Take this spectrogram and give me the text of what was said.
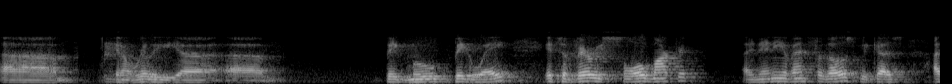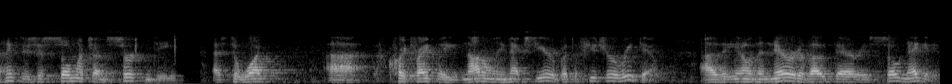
um, you know, really um, big move, big way. It's a very slow market in any event for those, because I think there's just so much uncertainty as to what, uh, quite frankly, not only next year, but the future of retail. Uh, you know, The narrative out there is so negative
